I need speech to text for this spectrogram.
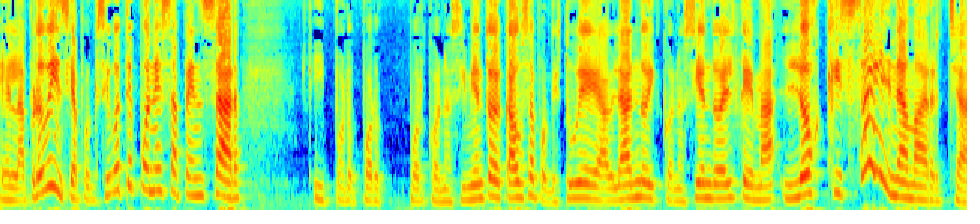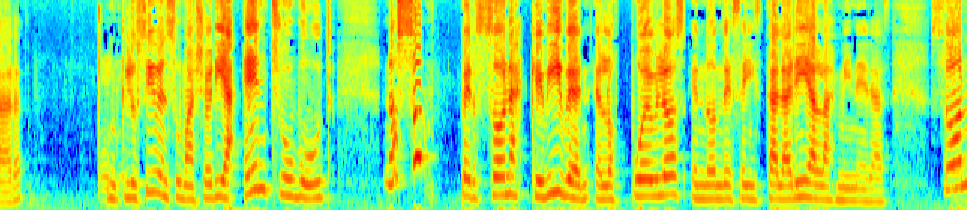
en la provincia, porque si vos te pones a pensar, y por, por, por conocimiento de causa, porque estuve hablando y conociendo el tema, los que salen a marchar, inclusive en su mayoría en Chubut, no son personas que viven en los pueblos en donde se instalarían las mineras. Son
